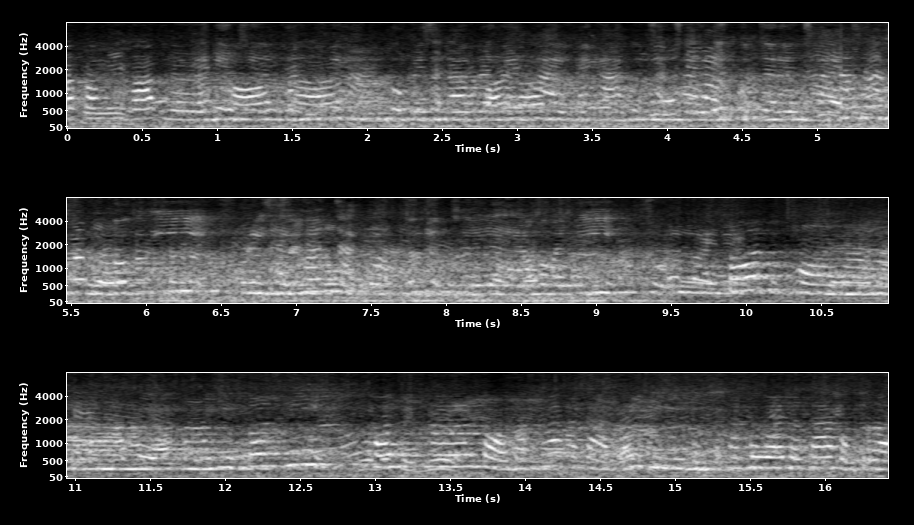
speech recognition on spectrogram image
ครับตรงนี้ครับหนึ่งและเรียนสอเชิงญท่านผู้บริหารกลุ่มบริษัทดาวประเทศไทยนะคะคุณชัดชัยเวชผลเจริญชัยสนับสนุนโต๊ะเก้าอี้รีไซเคิลจากกล่องเครื่องดื่มใช้แล้วมาไว้ที่ศูนย์คือต้นแคนานะคะเปลือกไม้ยืนต้นที่ทนทานต่อสภาพอากาศได้ดีเหมือนกับท่านผู้ว่าชาชาติของเรา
